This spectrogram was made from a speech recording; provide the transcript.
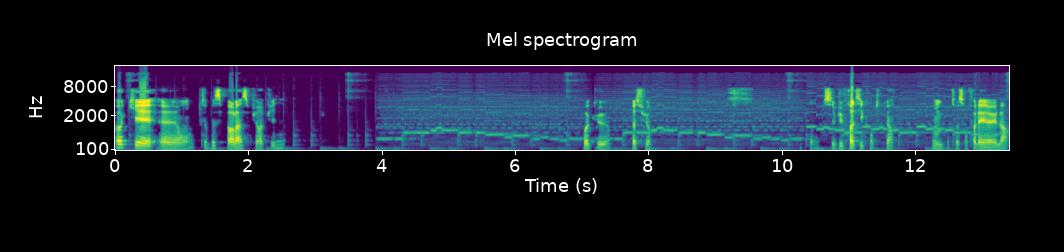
Ok, euh, on va plutôt passer par là, c'est plus rapide. Quoique, pas sûr. Bon, c'est plus pratique en tout cas. Bon, de toute façon, fallait aller là.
